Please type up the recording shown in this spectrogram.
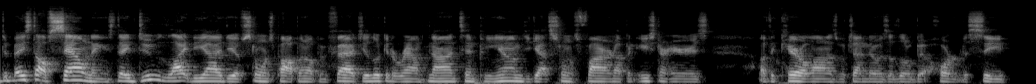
based off soundings, they do like the idea of storms popping up. In fact, you look at around 9, 10 p.m., you got storms firing up in eastern areas of the Carolinas, which I know is a little bit harder to see.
